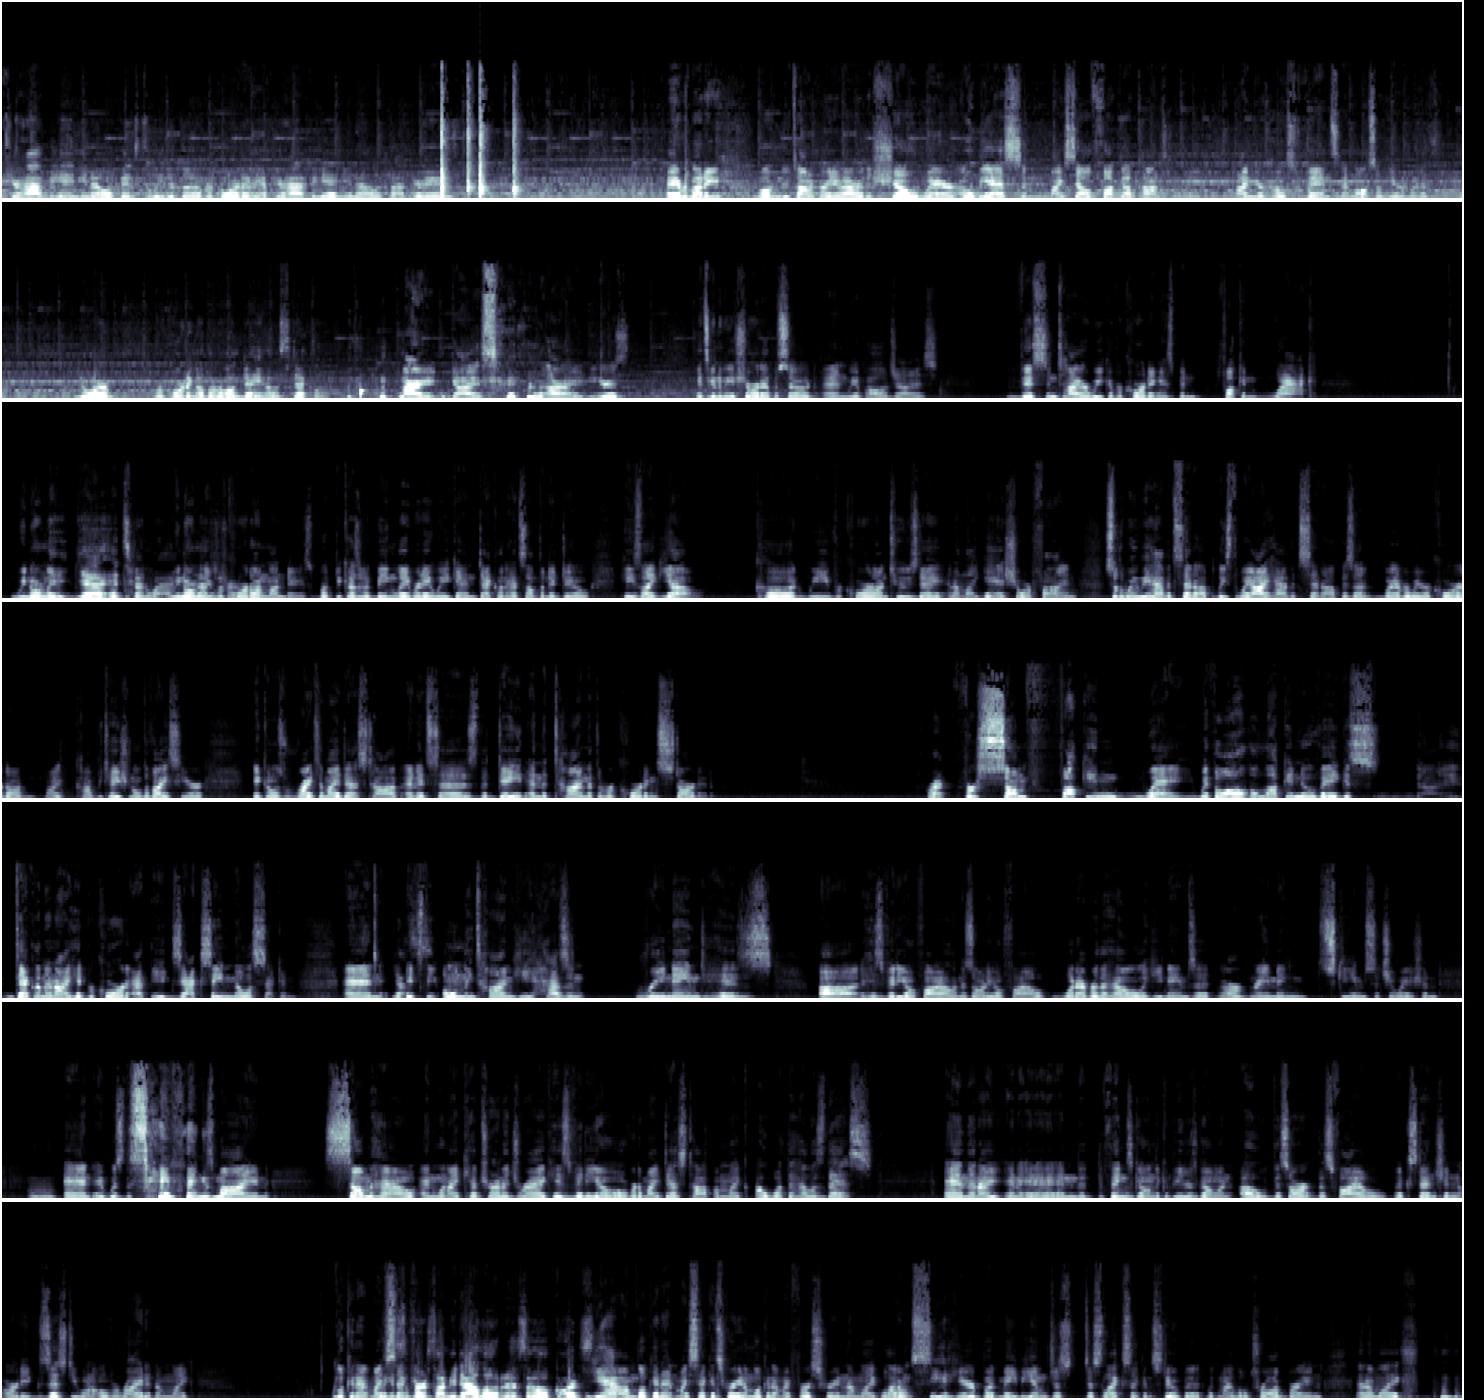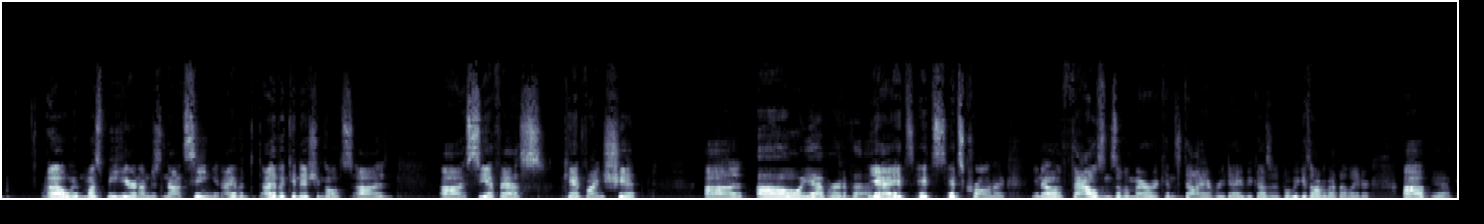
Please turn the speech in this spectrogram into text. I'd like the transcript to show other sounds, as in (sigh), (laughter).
if you're happy and you know it. Vince deleted the recording. If you're happy and you know it, clap your hands. Hey everybody, welcome to Atomic Radio Hour, the show where OBS and myself fuck up constantly. I'm your host Vince, and I'm also here with. You're recording on the wrong day, host Declan. (laughs) All right, guys. (laughs) All right, here's. It's going to be a short episode, and we apologize. This entire week of recording has been fucking whack. We normally yeah, it's been whack. we normally That's true. record on Mondays, but because of it being Labor Day weekend, Declan had something to do. He's like, "Yo, could we record on Tuesday?" And I'm like, "Yeah, sure, fine." So the way we have it set up, at least the way I have it set up, is that whenever we record on my computational device here, it goes right to my desktop and it says the date and the time that the recording started. Right. For some fucking way, with all the luck in New Vegas, Declan and I hit record at the exact same millisecond, and Yes. it's the only time he hasn't renamed his uh, his video file and his audio file, whatever the hell he names it, our naming scheme situation. And it was the (laughs) same thing as mine somehow. And when I kept trying to drag his video over to my desktop, I'm like, oh, what the hell is this? And then I and and, and the, thing's going, the computer's going, oh, this art, this file extension already exists. Do you want to override it? I'm like, looking at my Like it's the first time you downloaded it, so of course. yeah, I'm looking at my second screen. I'm looking at my first screen, and I'm like, well, I don't see it here, but maybe I'm just dyslexic and stupid with my little trog brain, and I'm like, (laughs) oh, it must be here, and I'm just not seeing it. I have a I have a condition called uh, uh, CFS, can't find shit. Uh, Oh yeah, I've heard of that. yeah, it's it's it's chronic. You know, thousands of Americans die every day because of it. But we can talk about that later. Uh, Yeah.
